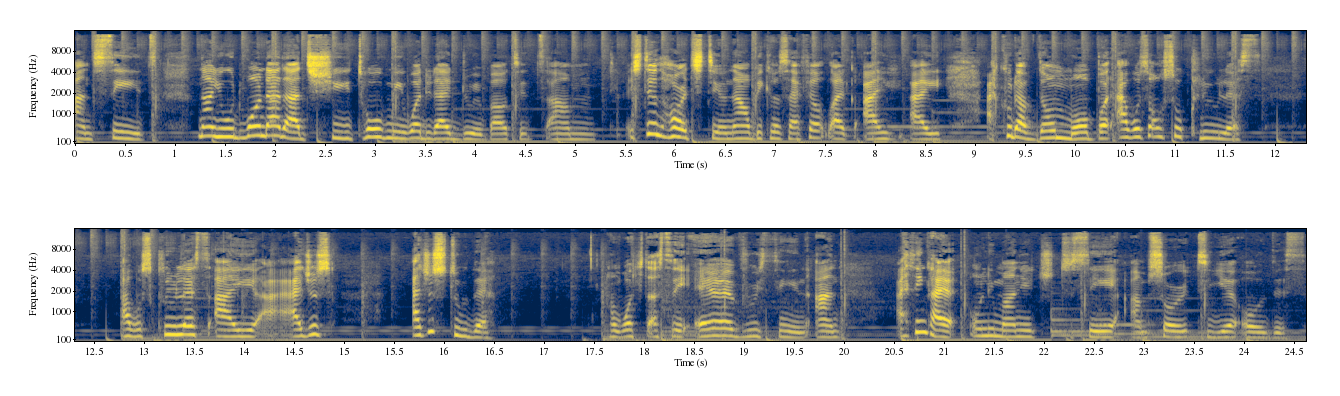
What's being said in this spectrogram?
and say it. Now you would wonder that she told me what did I do about it. Um it still hurts till now because I felt like I I I could have done more, but I was also clueless. I was clueless. I I just I just stood there and watched her say everything and I think I only managed to say I'm sorry to hear all this.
